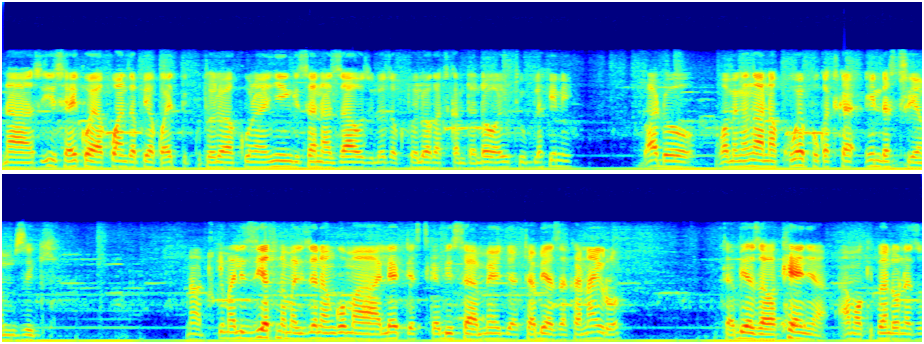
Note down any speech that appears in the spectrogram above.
Na hii si haiko ya kwanza pia kwa Ethic kutolewa. Kuna nyingi sana zao ziliweza kutolewa katika mtandao wa YouTube, lakini bado wameng'ang'ana kuwepo katika industry ya muziki. Na tukimalizia, tunamalizia na ngoma latest kabisa ya Meja, tabia za Kanairo, tabia za Wakenya ama ukipenda unaweza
